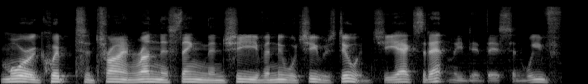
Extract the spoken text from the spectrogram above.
more equipped to try and run this thing than she even knew what she was doing. She accidentally did this, and we've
